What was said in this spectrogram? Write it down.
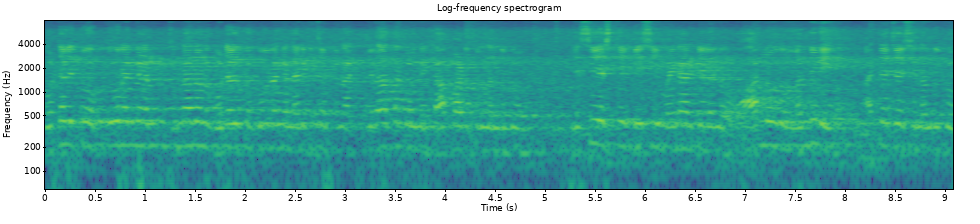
గుడ్డలితో క్రూరంగా చిన్నాన్నను గుడ్డలతో క్రూరంగా నరికి చెప్పిన కిరాతకుల్ని కాపాడుతున్నందుకు ఎస్సీ ఎస్టీ బీసీ మైనారిటీలను ఆరునూరు మందిని హత్య చేసినందుకు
